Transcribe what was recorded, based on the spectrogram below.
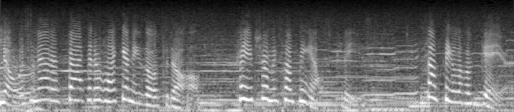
No, as a matter of fact, I don't like any of those at all. Can you show me something else, please? Something a little gayer.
